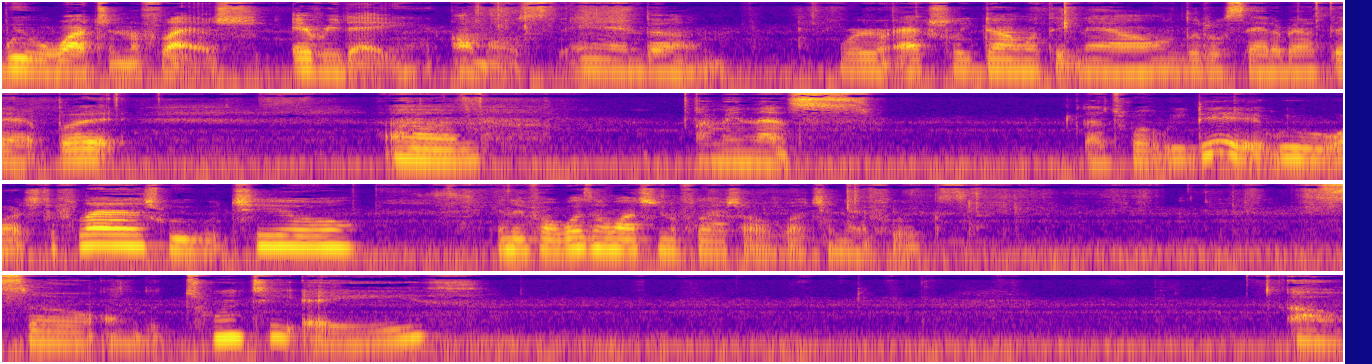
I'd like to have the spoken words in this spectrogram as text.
we were watching The Flash every day, almost. And um, we're actually done with it now. A little sad about that. But, um, I mean, that's that's what we did. We would watch The Flash. We would chill. And if I wasn't watching The Flash, I was watching Netflix. So on the 28th, Oh,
